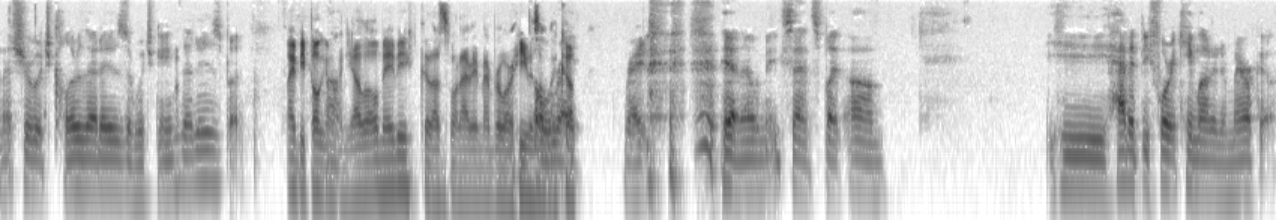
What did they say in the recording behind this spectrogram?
I'm not sure which color that is or which game that is, but might be Pokemon um, Yellow, maybe because that's one I remember where he was oh, on the right, cup. Right, yeah, that would make sense. But um, he had it before it came out in America,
